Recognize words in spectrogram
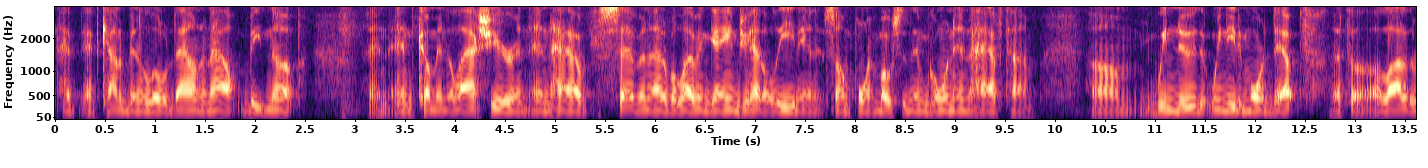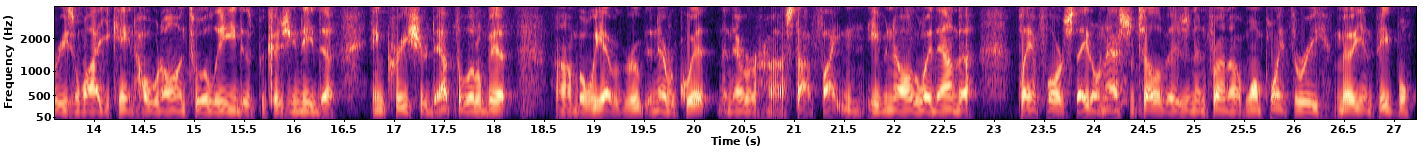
had, had kind of been a little down and out, beaten up and, and come into last year and, and have seven out of 11 games you had a lead in at some point, most of them going into halftime. Um, we knew that we needed more depth. That's a, a, lot of the reason why you can't hold on to a lead is because you need to increase your depth a little bit. Um, but we have a group that never quit, that never uh, stopped fighting, even all the way down to playing Florida State on national television in front of 1.3 million people,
